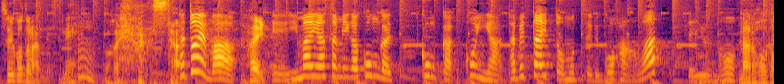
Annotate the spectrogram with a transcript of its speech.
そういうことなんですね。わ、うん。かりました。例えば、はい。えー今井あさみが今回今回今夜食べたいと思ってるご飯はっていうのをなるほど。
